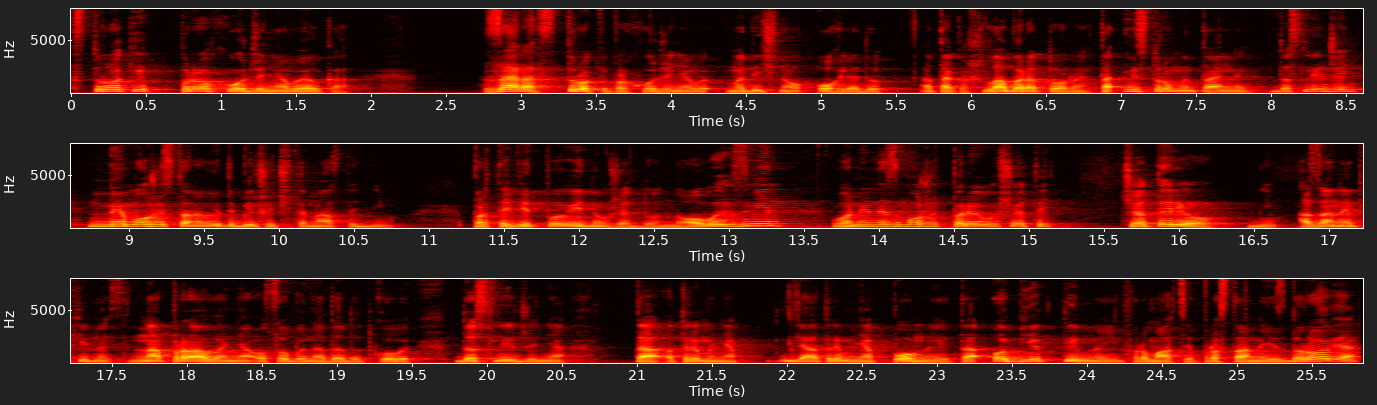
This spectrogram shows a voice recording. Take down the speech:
Строки проходження ВЛК. Зараз строки проходження медичного огляду, а також лабораторних та інструментальних досліджень не можуть становити більше 14 днів. Проте, відповідно вже до нових змін, вони не зможуть перевищувати 4 днів. А за необхідності направлення особи на додаткове дослідження та отримання для отримання повної та об'єктивної інформації про стан її здоров'я,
